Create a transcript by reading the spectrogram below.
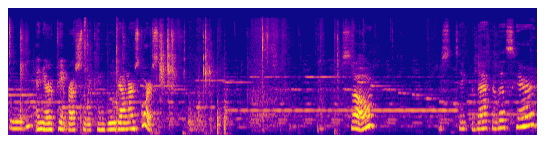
Mhm. and your paintbrush so we can glue down our scores. So, just take the back of this here.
